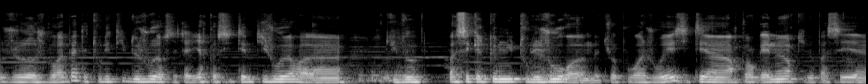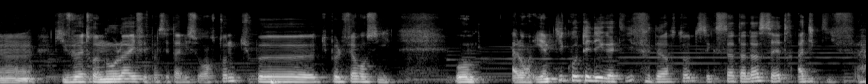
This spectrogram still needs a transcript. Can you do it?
je, je me répète, à tous les types de joueurs. C'est-à-dire que si tu es un petit joueur euh, qui veut passer quelques minutes tous les jours, euh, bah, tu vas pouvoir jouer. Si tu es un hardcore gamer qui veut passer, euh, qui veut être no life et passer ta vie sur Hearthstone, tu peux, tu peux le faire aussi. Bon, alors il y a un petit côté négatif de Hearthstone, c'est que ça tendance à être addictif.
